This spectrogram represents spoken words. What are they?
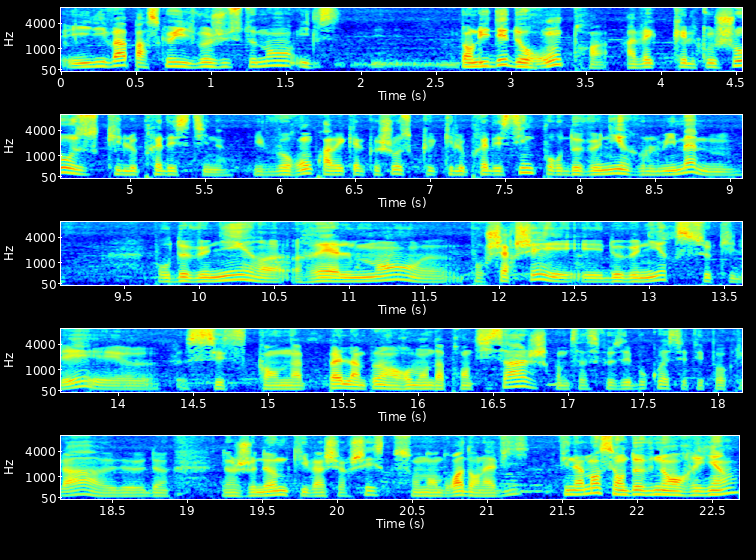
Et il y va parce qu'il veut justement, dans l'idée de rompre avec quelque chose qui le prédestine. Il veut rompre avec quelque chose qui le prédestine pour devenir lui-même pour devenir réellement, euh, pour chercher et, devenir ce qu'il est. Euh, c'est ce qu'on appelle un peu un roman d'apprentissage, comme ça se faisait beaucoup à cette époque-là, euh, d'un jeune homme qui va chercher son endroit dans la vie. Finalement, c'est en devenant rien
